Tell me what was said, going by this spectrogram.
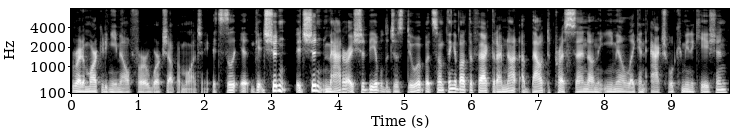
write a marketing email for a workshop I'm launching. It's it, shouldn't it shouldn't matter. I should be able to just do it, but something about the fact that I'm not about to press send on the email like an actual communication,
